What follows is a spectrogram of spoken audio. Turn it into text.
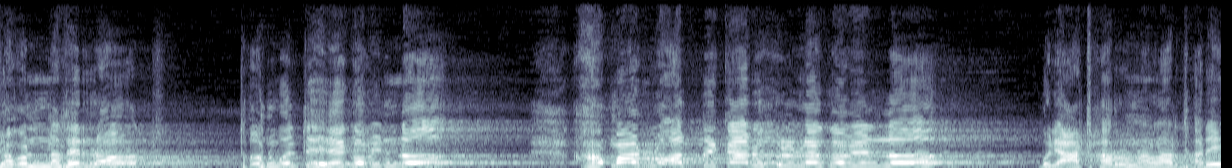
জগন্নাথের রথ। তখন বলছে, হে গোবিন্দ, আমার রথ বেকার হল না গোবিন্দ? বলে, আঠারো নালার ধারে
